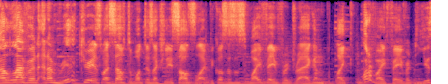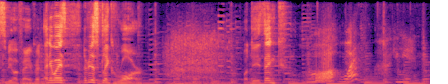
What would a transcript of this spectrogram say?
11, and I'm really curious myself to what this actually sounds like, because this is my favorite dragon. Like, one of my favorite, it used to be my favorite. Anyways, let me just click roar. What do you think? What? Give me a hint.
